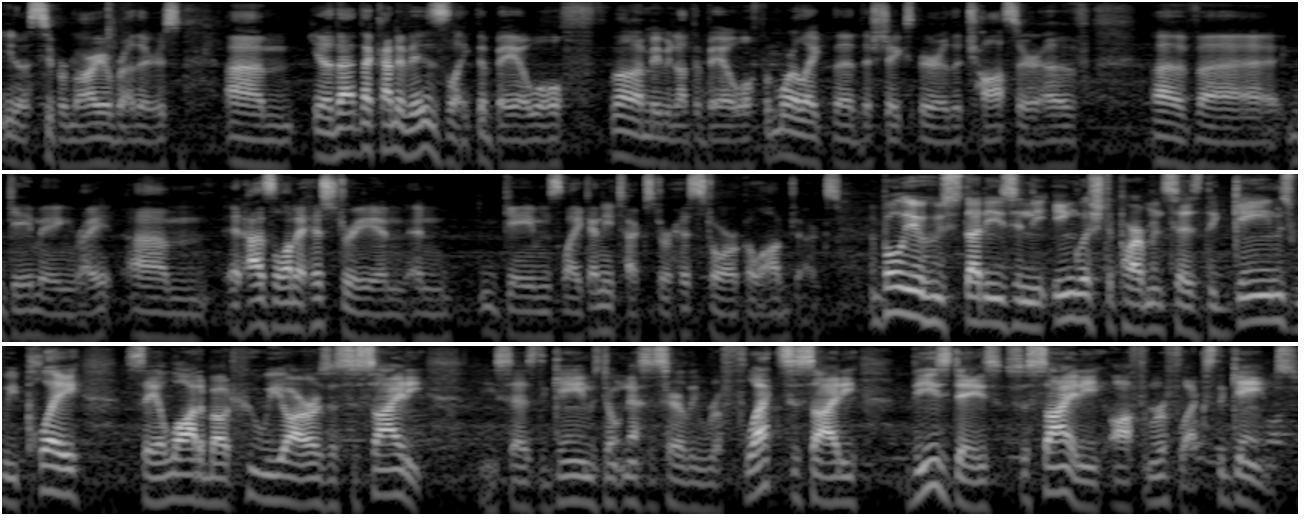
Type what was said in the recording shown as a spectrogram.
you know, Super Mario Brothers, um, you know, that, that kind of is like the Beowulf, well, maybe not the Beowulf, but more like the, the Shakespeare or the Chaucer of, of uh, gaming, right? Um, it has a lot of history and, and games like any text are historical objects. Beaulieu, who studies in the English department, says the games we play say a lot about who we are as a society. He says the games don't necessarily reflect society. These days, society often reflects the games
